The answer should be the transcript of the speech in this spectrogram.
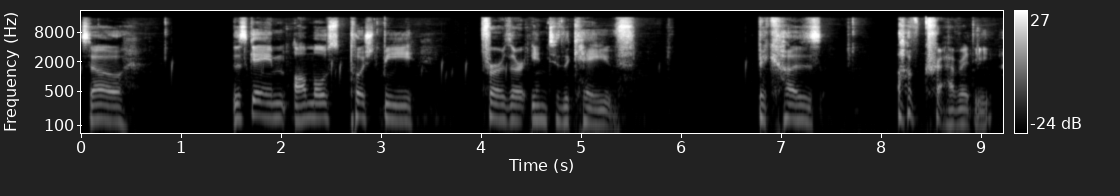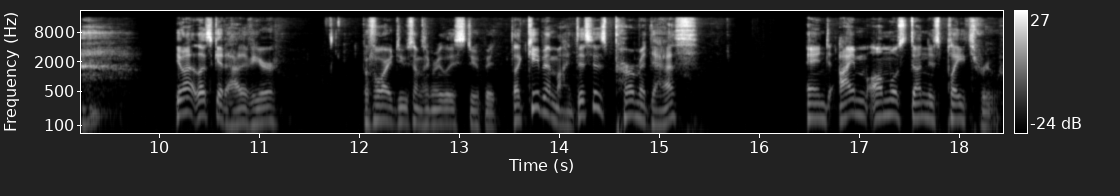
So, this game almost pushed me further into the cave because of gravity. You know what? Let's get out of here before I do something really stupid. Like, keep in mind, this is permadeath, and I'm almost done this playthrough.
